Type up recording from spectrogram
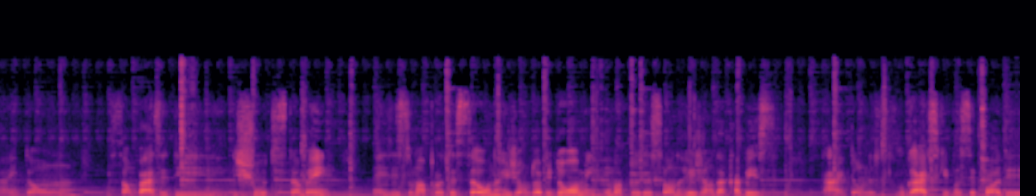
Tá? Então, são base de, de chutes também. Né? Existe uma proteção na região do abdômen e uma proteção na região da cabeça tá? Então, nesses lugares que você pode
